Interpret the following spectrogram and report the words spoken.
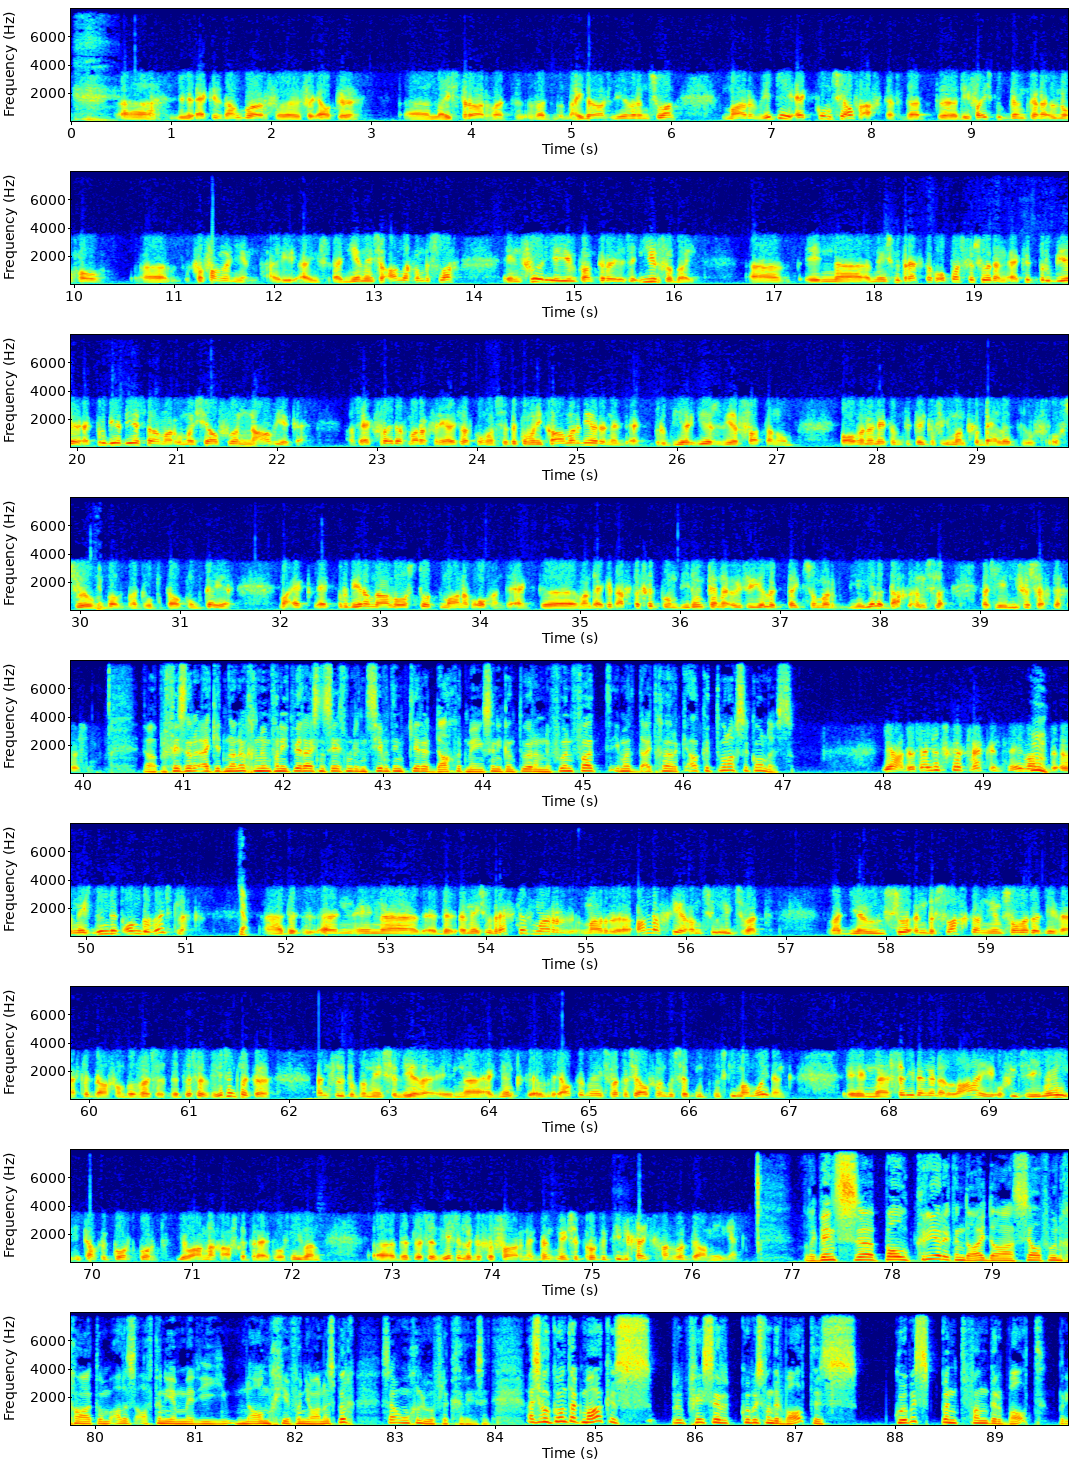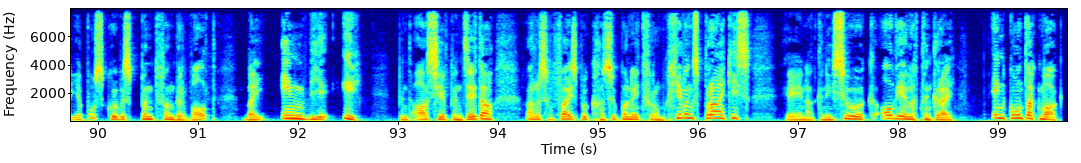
Uh ek is dankbaar vir vir elke uh luisteraar wat wat bydraes lewer en so aan. Maar weet jy, ek kom self agter dat uh, die Facebook ding kan nou nogal uh gevange neem. Hy hy hy neem mense aandag in beslag en voor jy jou kan kry is 'n uur verby. Uh en uh 'n mens moet regtig oppas vir so 'n ding. Ek het probeer ek probeer deesdae maar om my selfoon naweke As ek Vrydagmiddag van die huis af kom, dan sit ek hom in die kamer neer en ek, ek probeer eers weer vat aan hom. Behalwe nou net om te kyk of iemand gebel het of of so om wat wat ook dalk kom kuier. Maar ek ek probeer hom daar los tot maandagooggend. Ek uh, want ek het agtergekom die ding kan nou ou se hele tyd sommer die hele dag insluk as jy nie versigtig is nie. Ja, professor, ek het nou nou genoem van die 2617 keer 'n dag wat mense in die kantoor aan die foon vat, iemand het uitgewerk elke 20 sekondes. Ja, dit is eintlik skrikwekkend, né, want hmm. mense doen dit onbewustelik. Ja. Uh dit, en en uh die mense moet regtig maar maar uh, aandag gee aan so iets wat wat jou so in beslag kan neem sonder dat jy werklik daarvan bewus is. Dit is 'n wesentlike invloed op 'n mens se lewe en uh, ek dink uh, elke mens wat 'n selfoon besit moet miskien maar mooi dink. En uh, sit die ding in 'n laai of iets hier nie elke kort kort jou aandag afgetrek word nie want uh, dit is 'n wesentlike gevaar en ek dink mense produktiwiteit gaan ook daarmee heen. Wel ek wens uh, Paul Creer het in daai dae selfoon gehad om alles af te neem met die naamgee van Johannesburg. Sou ongelooflik gewees het. As jy wil kontak maak is professor Kobus van der Walt is kobus.vanderwalt per e-pos kobus.vanderwalt by nwu.ac.za anders op Facebook gaan soek maar net vir omgewingspraatjies en dan kan jy so ook al die inligting kry en kontak maak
